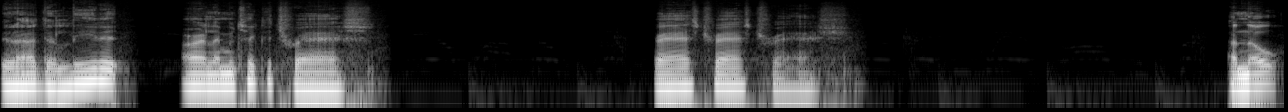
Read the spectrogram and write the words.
Did I delete it? All right, let me check the trash. Trash, trash, trash. A note.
